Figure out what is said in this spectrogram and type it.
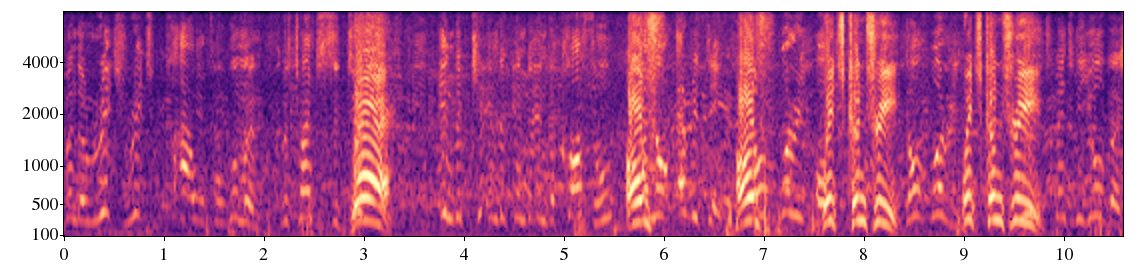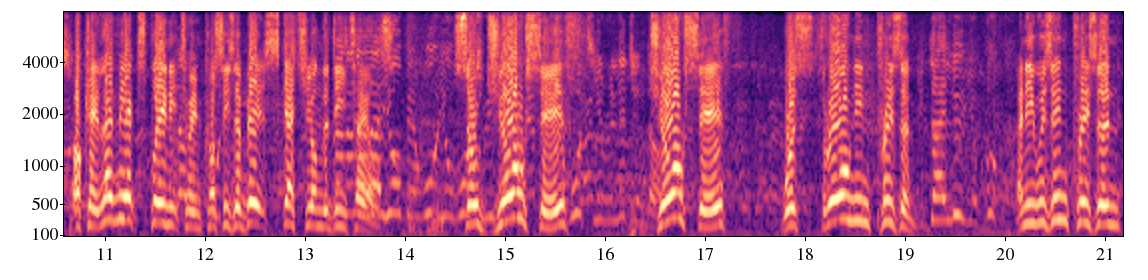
when the rich, rich, powerful woman was trying to seduce Where? in the in the in the in the castle. Of- I know everything. Of Don't worry. Of- which country? Don't worry. Which country? explain to me your version. Okay, let me explain it to him because he's a bit sketchy on the No, no, no, no, details. you're bit you're So Joseph- water your religion, though. Joseph was thrown in prison. You dilute your book. and he was in prison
